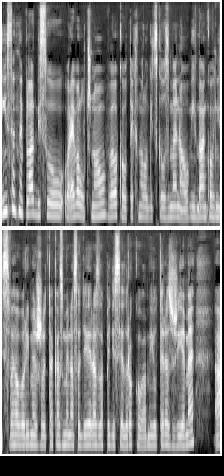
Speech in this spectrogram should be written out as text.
Instantné platby sú revolučnou, veľkou technologickou zmenou. My v bankovníctve hovoríme, že taká zmena sa deje raz za 50 rokov a my ju teraz žijeme a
